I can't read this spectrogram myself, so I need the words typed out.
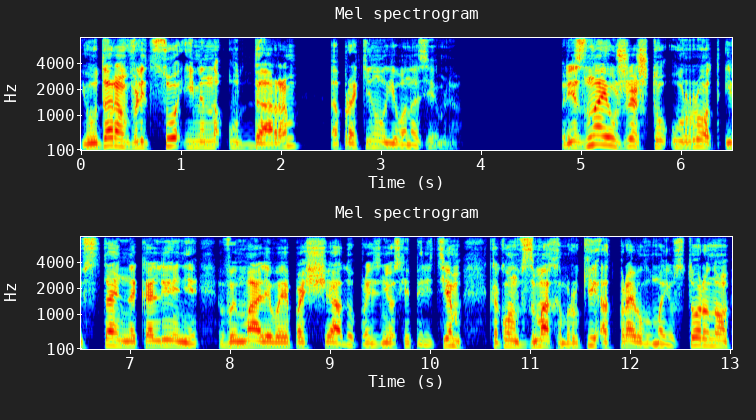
и ударом в лицо, именно ударом, опрокинул его на землю. «Признай уже, что урод, и встань на колени, вымаливая пощаду», произнес я перед тем, как он взмахом руки отправил в мою сторону.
